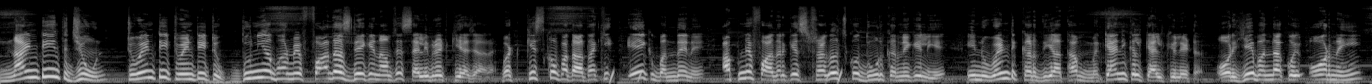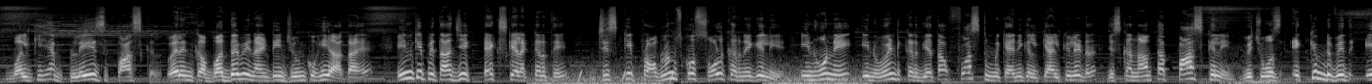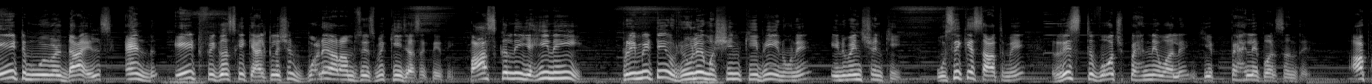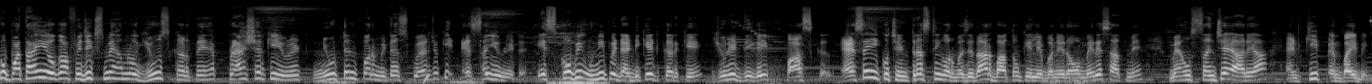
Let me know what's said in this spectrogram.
19 जून 2022 दुनिया भर में फादर्स डे के नाम से सेलिब्रेट किया जा रहा है। बट किसको पता था कि एक बंदे ने अपने फादर के स्ट्रगल्स को दूर करने के लिए इन्वेंट कर दिया था मैकेनिकल कैलकुलेटर और ये बंदा कोई और नहीं बल्कि है ब्लेज पास्कल वेल well, इनका बर्थडे भी 19 जून को ही आता है। इनके पिताजी एक टैक्स कलेक्टर थे जिसकी प्रॉब्लम्स को सॉल्व करने के लिए इन्होंने इन्वेंट कर दिया था फ़र्स्ट मैकेनिकल कैलकुलेटर जिसका नाम था Pascaline which was equipped with eight movable dials and eight figures की कैलकुलेशन बड़े आराम से इसमें की जा सकती थी। पास्कल ने यही नहीं प्रिमिटिव रूले मशीन की भी इन्होंने इन्वेंशन की। उसी के साथ में रिस्ट वॉच पहनने वाले ये पहले पर्सन थे। आपको पता ही होगा फिजिक्स में हम लोग यूज़ करते हैं प्रेशर की unit newton per metre square जो कि ऐसा यूनिट है। इसको भी उन्हीं पे डेडिकेट करके यूनिट दी गई पास्कल ऐसे ही कुछ इंटरेस्टिंग और मज़ेदार बातों के लिए बने रहो मेरे साथ में। मैं हूँ Sanjay Arya and keep embibing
